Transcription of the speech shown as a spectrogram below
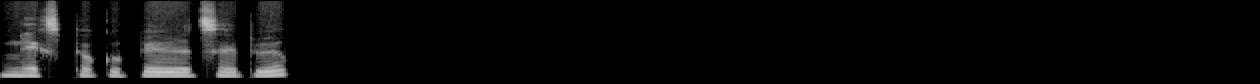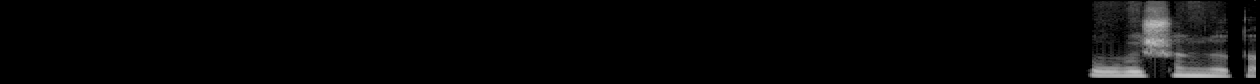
নেক্সট কাপড় রয়েছে একটু। খুবই সুন্দর তো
